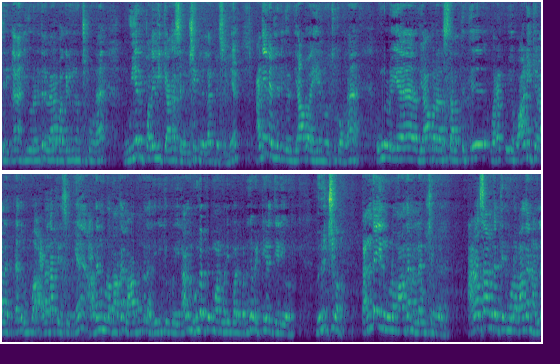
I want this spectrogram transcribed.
சரிங்களா? நீங்கள் ஒரு இடத்துல வேலை பார்க்குறீங்கன்னு வச்சுக்கோங்க. உயர் பதவிக்காக சில விஷயங்கள் எல்லாம் பேசுவீங்க. அதே நேரத்தில் நீங்கள் வியாபாரின்னு வச்சுக்கோங்களேன். உங்களுடைய வியாபார ஸ்தலத்துக்கு வரக்கூடிய வாடிக்கையாளர்கிட்ட ரொம்ப அழகாக பேசுவீங்க. அதன் மூலமாக லாபங்கள் அதிகரிக்கக்கூடிய நாள் முருகப்பெருமான் வழிபாடு பண்ணுங்க வெற்றிகள் தேடி வரும். விருச்சிகம் தந்தையின் மூலமாக நல்ல விஷயங்கள். அரசாங்கத்தின் மூலமாக நல்ல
